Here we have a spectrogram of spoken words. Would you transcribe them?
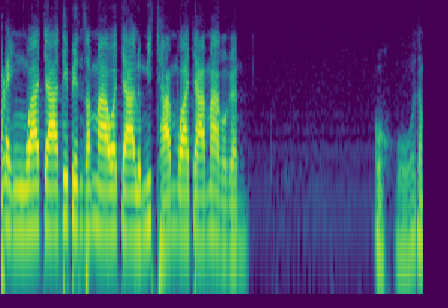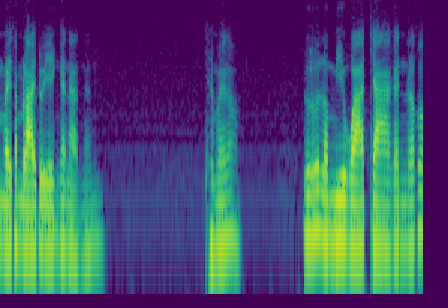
เปล่งวาจาที่เป็นสัมมาวาจา หรือมิจฉาวาจามากกว่ากัน โอ้โหทำไมทำลายตัวเองขนาดนั้น ใช่ไหมล่ะเออ เรามีวาจากันเราก็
